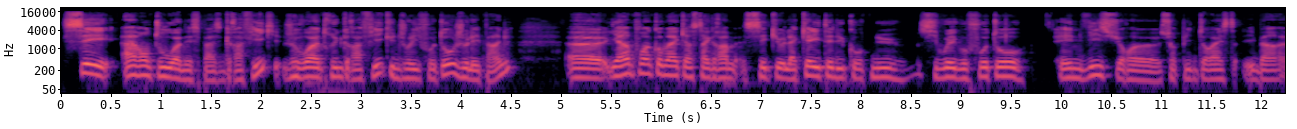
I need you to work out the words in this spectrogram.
C'est avant tout un espace graphique. Je vois un truc graphique, une jolie photo, je l'épingle. Euh, il y a un point commun avec Instagram, c'est que la qualité du contenu, si vous voulez que vos photos aient une vie sur, euh, Pinterest, eh ben,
